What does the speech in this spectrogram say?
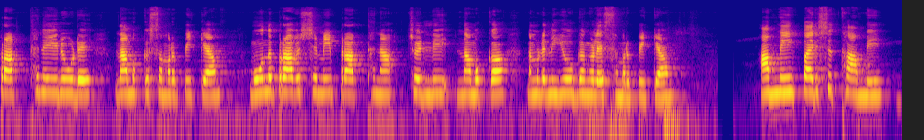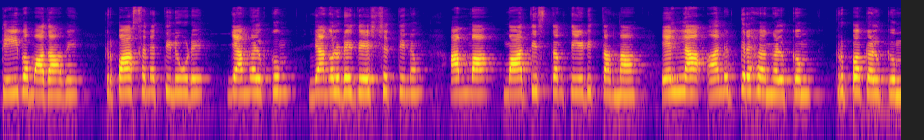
പ്രാർത്ഥനയിലൂടെ നമുക്ക് സമർപ്പിക്കാം. മൂന്ന് പ്രാവശ്യം ഈ പ്രാർത്ഥന ചൊല്ലി നമുക്ക് നമ്മുടെ നിയോഗങ്ങളെ സമർപ്പിക്കാം. അമ്മേ പരിശുദ്ധ അമ്മേ ദൈവമാതാവേ കൃപാസനത്തിലൂടെ ഞങ്ങൾക്കും ഞങ്ങളുടെ ദേശത്തിനും അമ്മ മാധ്യസ്ഥം തേടിത്തന്ന എല്ലാ അനുഗ്രഹങ്ങൾക്കും കൃപകൾക്കും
